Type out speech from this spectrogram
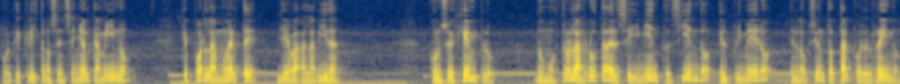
porque Cristo nos enseñó el camino que por la muerte lleva a la vida. Con su ejemplo nos mostró la ruta del seguimiento, siendo el primero en la opción total por el reino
